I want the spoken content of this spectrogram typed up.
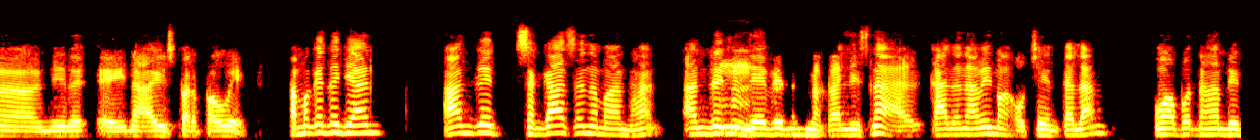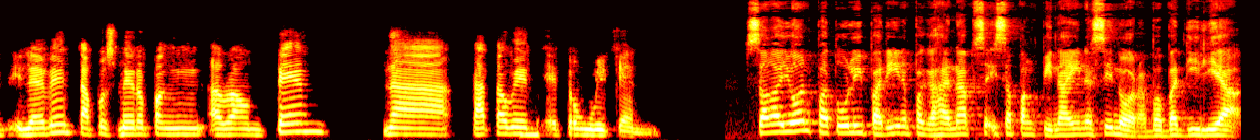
uh, nire- eh, naayos para pauwi. Ang maganda dyan, 100 sa Gaza naman, ha- 111 ang nakalis na. Kala namin mga 80 lang, umabot ng 111. Tapos meron pang around 10 na tatawid itong weekend. Sa ngayon, patuloy pa rin ang paghahanap sa isa pang Pinay na si Nora Babadilla.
